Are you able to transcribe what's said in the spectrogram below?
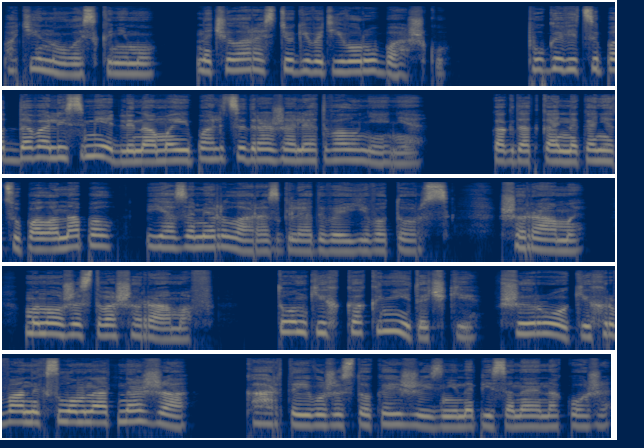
Потянулась к нему, начала расстегивать его рубашку. Пуговицы поддавались медленно, а мои пальцы дрожали от волнения. Когда ткань наконец упала на пол, я замерла, разглядывая его торс. Шрамы. Множество шрамов. Тонких, как ниточки, широких, рваных, словно от ножа. Карта его жестокой жизни, написанная на коже.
